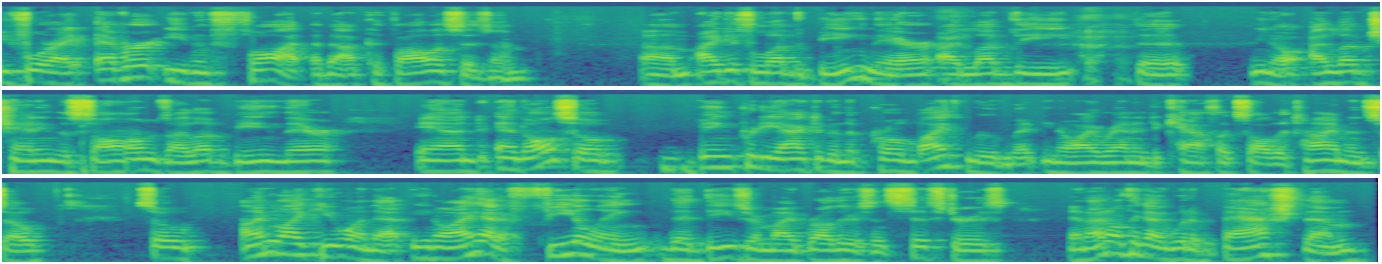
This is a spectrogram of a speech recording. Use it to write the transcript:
before I ever even thought about Catholicism, um, I just loved being there. I loved the the you know I loved chanting the Psalms. I loved being there, and and also being pretty active in the pro life movement. You know, I ran into Catholics all the time, and so so I'm like you on that. You know, I had a feeling that these are my brothers and sisters, and I don't think I would have bashed them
